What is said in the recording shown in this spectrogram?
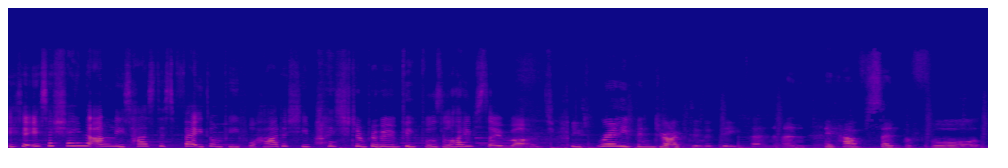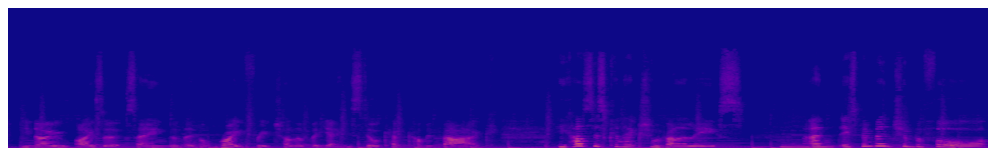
it's, it's a shame that Annalise has this effect on people. How does she manage to ruin people's lives so much? He's really been dragged in the deep end, and they have said before, you know, Isaac saying that they're not right for each other, but yet he still kept coming back. He has this connection with Annalise, mm. and it's been mentioned before.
